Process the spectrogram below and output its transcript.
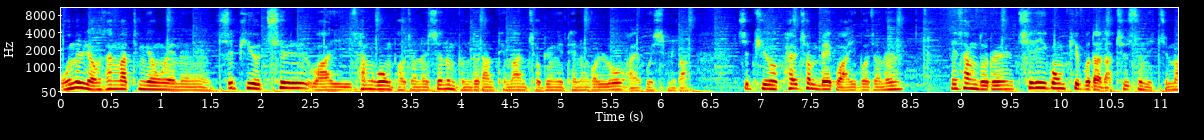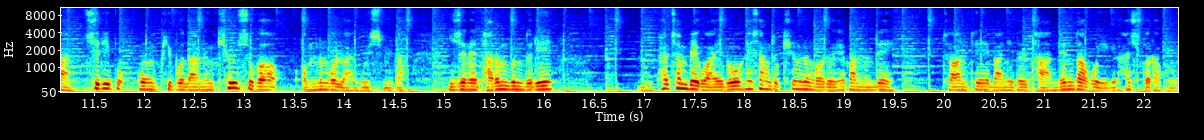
오늘 영상 같은 경우에는 CPU 7Y30 버전을 쓰는 분들한테만 적용이 되는 걸로 알고 있습니다. CPU 8100Y 버전은 해상도를 720p보다 낮출 수는 있지만 720p보다는 키울 수가 없는 걸로 알고 있습니다. 이전에 다른 분들이 8100Y로 해상도 키우는 거를 해봤는데 저한테 많이들 다 안 된다고 얘기를 하시더라고요.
